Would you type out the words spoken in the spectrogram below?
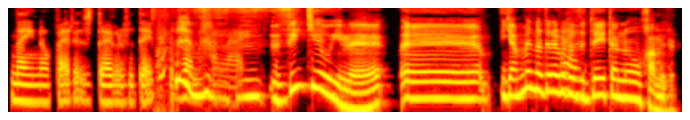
να είναι ο Πέρες driver of the day. Δεν με χαλάει. Δίκαιο είναι. Ε, για μένα driver of the day ήταν ο Χάμιλτον.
